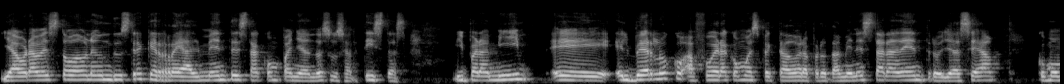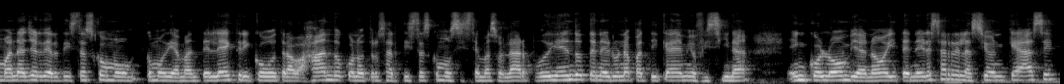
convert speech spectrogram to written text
y ahora ves toda una industria que realmente está acompañando a sus artistas. Y para mí, eh, el verlo afuera como espectadora, pero también estar adentro, ya sea como manager de artistas como, como Diamante Eléctrico, trabajando con otros artistas como Sistema Solar, pudiendo tener una patica de mi oficina en Colombia, ¿no? Y tener esa relación que hace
